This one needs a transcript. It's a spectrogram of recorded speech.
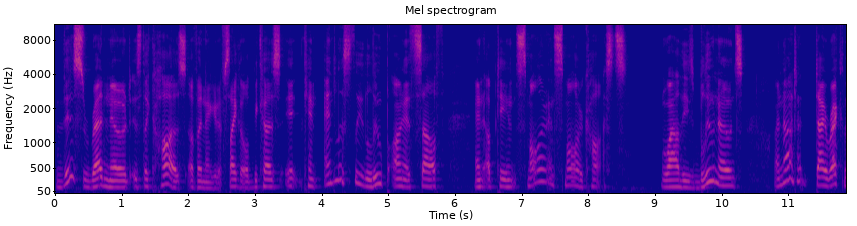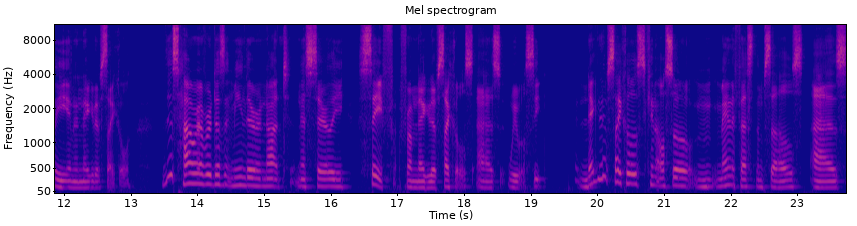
This red node is the cause of a negative cycle because it can endlessly loop on itself and obtain smaller and smaller costs, while these blue nodes are not directly in a negative cycle. This, however, doesn't mean they're not necessarily safe from negative cycles, as we will see. Negative cycles can also manifest themselves as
